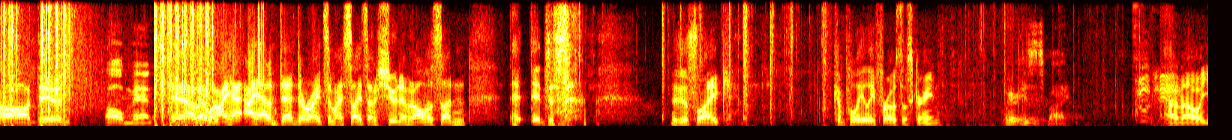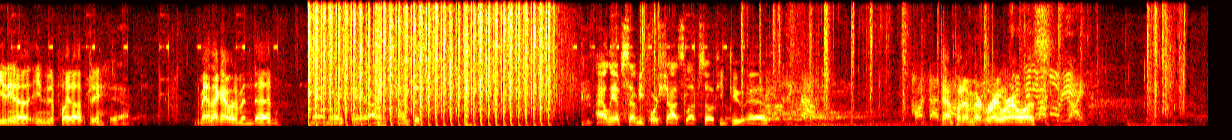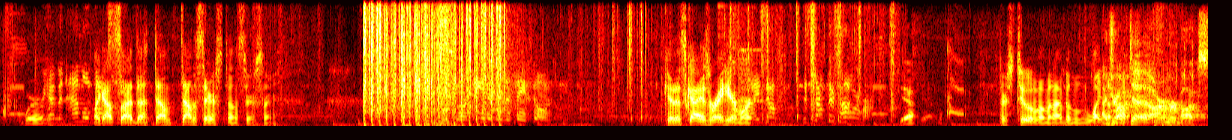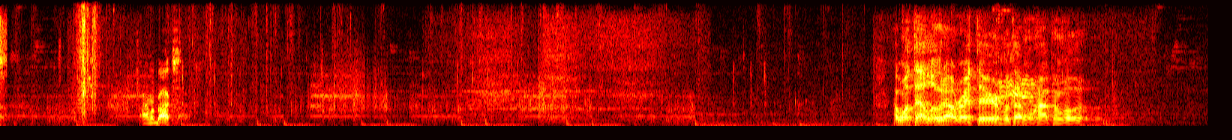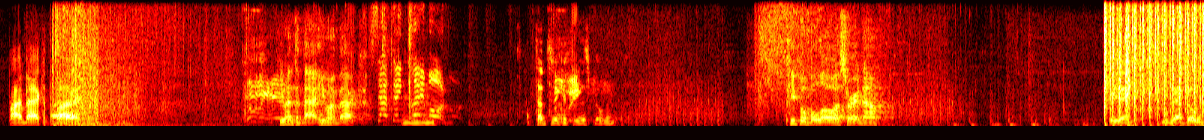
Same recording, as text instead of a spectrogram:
Oh, dude. Oh man. Yeah, that, I had I had him dead to rights in my sights. I'm shooting him, and all of a sudden, it, it just it just like completely froze the screen. Where is this guy? I don't know. You need to you need to play it up, G. Yeah. Man, that guy would have been dead. Man, right there. I have time to. I only have 74 shots left, so if you do have. Losing round. Hostile Can I put him right where I was? Where? We have an ammo Like outside the down down the stairs, down the stairs. Sorry. Your team is in the safe zone. Okay, this guy is right here, here. Mark. Eyes up. The sector's armor. Yeah. There's two of them, and I've been lighting I them dropped up. a armor box. Armor box? I want that loadout right there, but that won't happen, will it? Buy back at the Buy back. He went the back. He went back. Setting Claymore. I'm tempted to get to this building. People below us right now. What do you think? Move that building?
